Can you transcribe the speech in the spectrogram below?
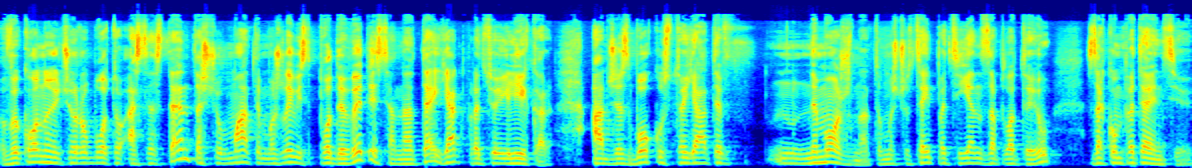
виконуючи роботу асистента, щоб мати можливість подивитися на те, як працює лікар. Адже збоку стояти ну, не можна, тому що цей пацієнт заплатив за компетенцію.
